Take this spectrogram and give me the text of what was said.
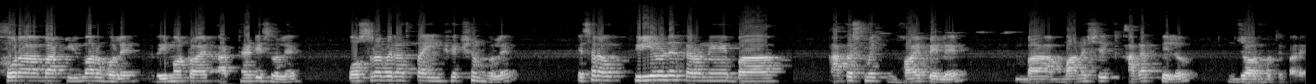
ফোড়া বা টিউমার হলে, রিমোটয়েড আর্থাইটিস হলে, প্রস্রাবের রাস্তা ইনফেকশন হলে, এছাড়াও পিরিয়ডের কারণে বা আকস্মিক ভয় পেলে বা মানসিক আঘাত পেলেও জ্বর হতে পারে।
